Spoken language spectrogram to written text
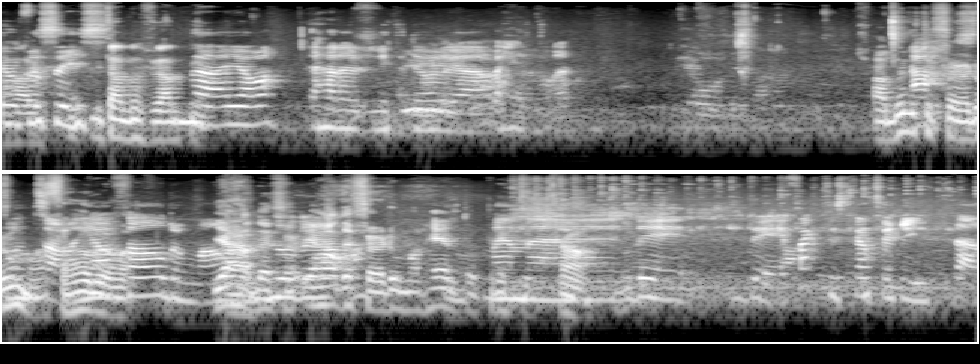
och har precis. lite andra förväntningar. Nej, ja. Jag hade lite dåliga... Vad heter det? Hade lite Ah, fördomar. samma. Ja, fördomar. Jag hade, för, jag hade fördomar helt uppriktigt. Men eh, Ja. det, det är faktiskt ganska rikt där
